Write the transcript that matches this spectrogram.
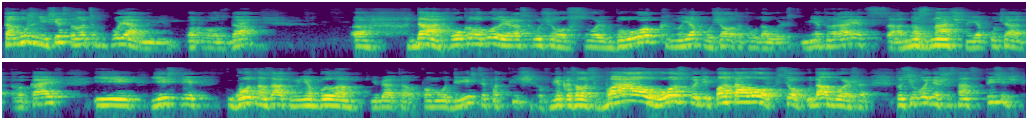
к тому же не все становятся популярными. Вопрос, да? Да, около года я раскручивал свой блог, но я получал от этого удовольствие. Мне это нравится, однозначно, я получаю от этого кайф. И если год назад у меня было, ребята, по-моему, 200 подписчиков, мне казалось, вау, господи, потолок, все, куда больше, то сегодня 16 тысяч,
